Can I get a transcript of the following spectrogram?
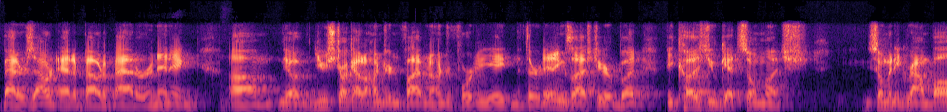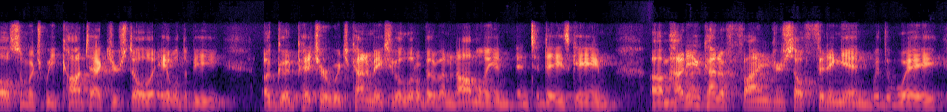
batters out at about a batter an inning? Um, you know, you struck out 105 and 148 in the third innings last year, but because you get so much, so many ground balls, so much weak contact, you're still able to be a good pitcher, which kind of makes you a little bit of an anomaly in, in today's game. Um, how do you kind of find yourself fitting in with the way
